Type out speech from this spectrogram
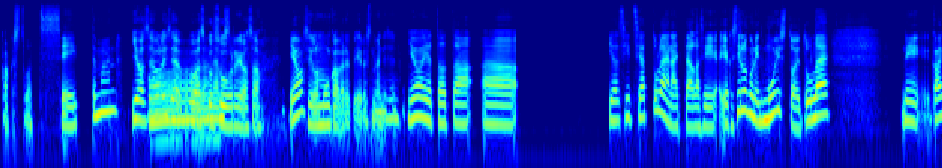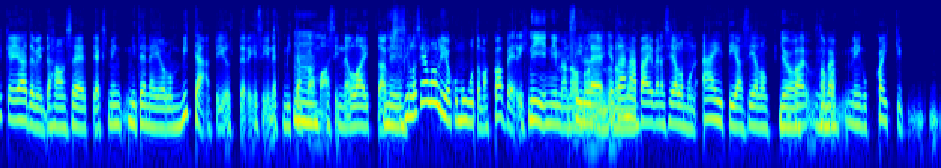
2007. Joo, se oli se vuosi, kun suuri osa Joo. silloin mun kaveripiirissä meni. Joo, ja tota, ää, ja sitten sieltä tulee näitä tällaisia, ja silloin kun niitä muistoja tulee, niin kaikkein jäätävintähän on se, että tiiäks, miten ei ollut mitään filtteriä siinä, että mitä mm. kamaa sinne laittaa. Niin. Koska silloin siellä oli joku muutama kaveri. Niin, nimenomaan, Sille, nimenomaan. Ja tänä päivänä siellä on mun äiti ja siellä on Joo, ka- hyvä, niin kuin kaikki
